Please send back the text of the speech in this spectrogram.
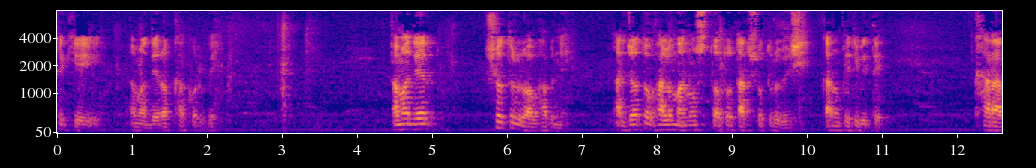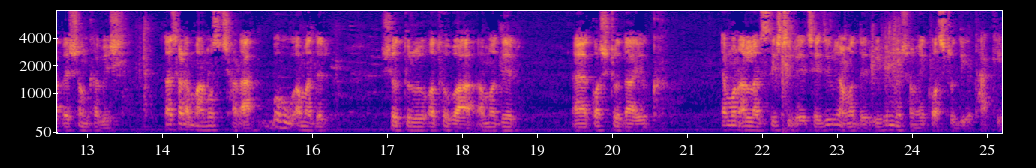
থেকে আমাদের রক্ষা করবে। আমাদের শত্রুর অভাব নেই। আর যত ভালো মানুষ, তত তার শত্রু বেশি, কারণ পৃথিবীতে খারাপের সংখ্যা বেশি। তাছাড়া মানুষ ছাড়া বহু আমাদের শত্রু অথবা আমাদের কষ্টদায়ক এমন আল্লাহর সৃষ্টি রয়েছে যেগুলো আমাদের বিভিন্ন সময় কষ্ট দিয়ে থাকে।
